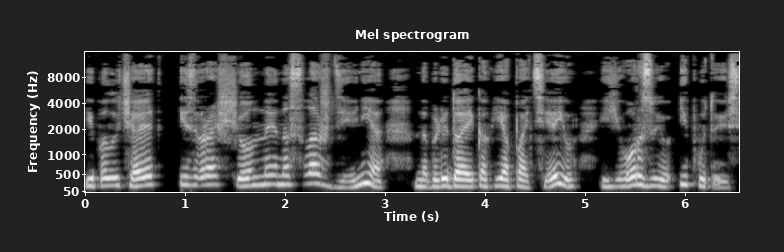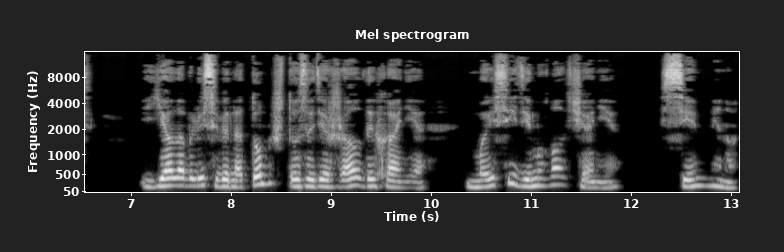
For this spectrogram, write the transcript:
и получает извращенное наслаждение, наблюдая, как я потею, ерзаю и путаюсь. Я ловлю себя на том, что задержал дыхание. Мы сидим в молчании. Семь минут.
